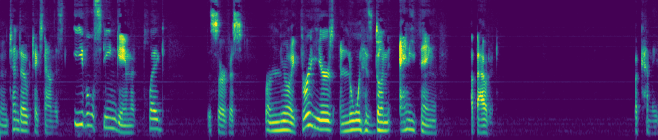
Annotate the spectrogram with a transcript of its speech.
Nintendo takes down this evil Steam game that plagued the service for nearly three years and no one has done anything about it. But can the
